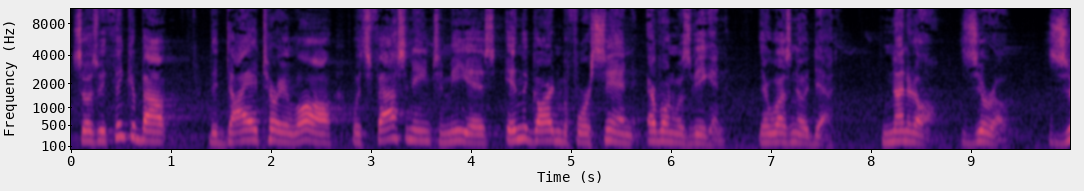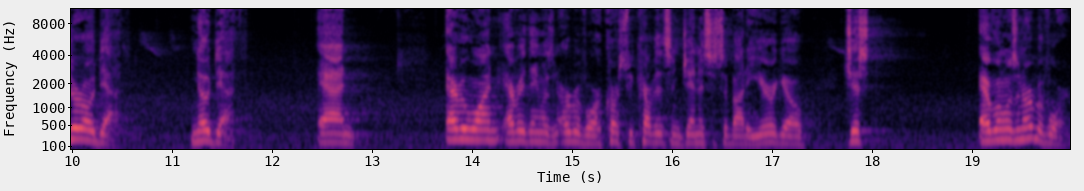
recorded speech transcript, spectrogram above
So as we think about the dietary law, what's fascinating to me is in the garden before sin, everyone was vegan. There was no death. None at all. Zero. Zero death. No death. And everyone, everything was an herbivore. Of course, we covered this in Genesis about a year ago. Just everyone was an herbivore.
